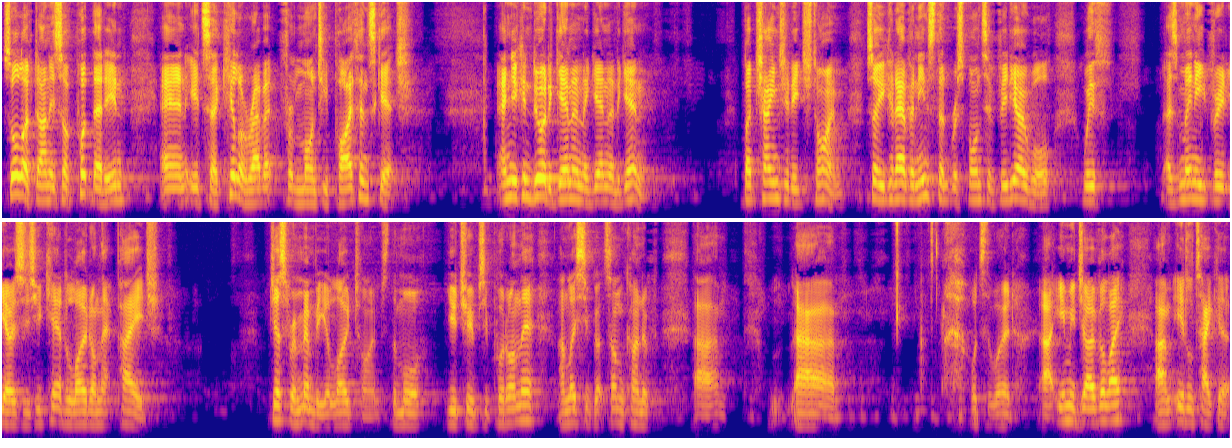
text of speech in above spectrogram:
So all I've done is I've put that in, and it's a killer rabbit from Monty Python sketch. And you can do it again and again and again, but change it each time. So you can have an instant responsive video wall with as many videos as you care to load on that page. Just remember your load times. The more YouTubes you put on there, unless you've got some kind of um, uh, what's the word uh, image overlay, um, it'll take a,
